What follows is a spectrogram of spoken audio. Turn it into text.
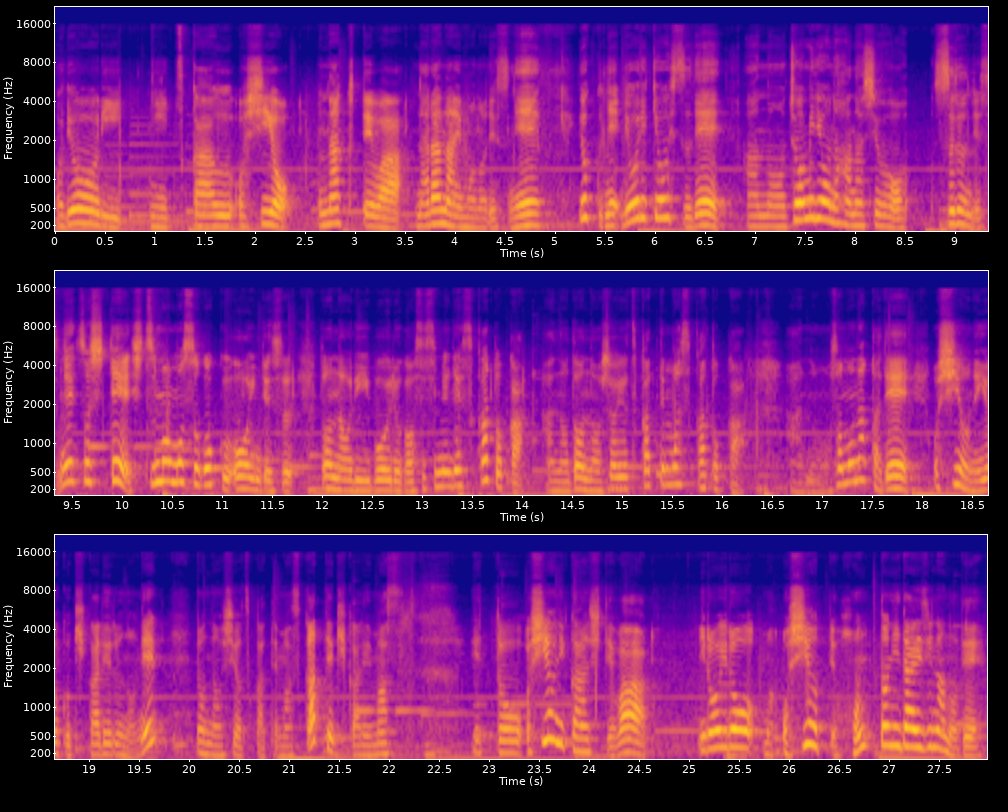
お料理に使うお塩なくてはならないものですね。よくね料理教室であの調味料の話をするんですね。そして質問もすごく多いんです。どんなオリーブオイルがおすすめですかとかあのどんなお醤油使ってますかとかあのその中でお塩ねよく聞かれるのね。どんなお塩使ってますかって聞かれます。えっとお塩に関してはいろいろ、まあ、お塩って本当に大事なので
